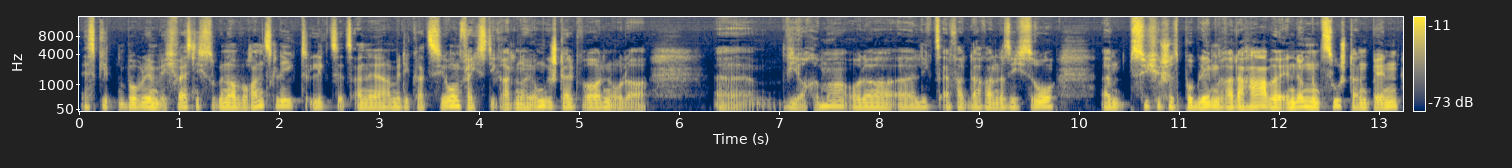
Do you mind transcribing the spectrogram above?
Es gibt ein Problem. Ich weiß nicht so genau, woran es liegt. Liegt es jetzt an der Medikation? Vielleicht ist die gerade neu umgestellt worden oder äh, wie auch immer. Oder äh, liegt es einfach daran, dass ich so ein psychisches Problem gerade habe, in irgendeinem Zustand bin,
